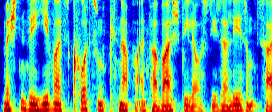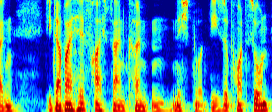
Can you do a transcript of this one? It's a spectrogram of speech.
möchten wir jeweils kurz und knapp ein paar Beispiele aus dieser Lesung zeigen, die dabei hilfreich sein könnten, nicht nur diese Portion,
